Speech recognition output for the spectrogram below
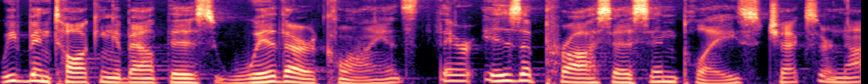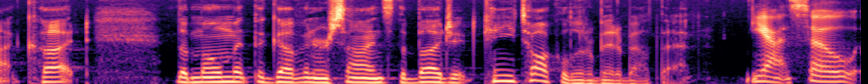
We've been talking about this with our clients. There is a process in place. Checks are not cut the moment the governor signs the budget. Can you talk a little bit about that? Yeah. So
